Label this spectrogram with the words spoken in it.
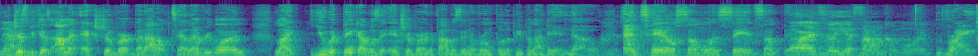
No. just because I'm an extrovert, but I don't tell everyone. Like you would think I was an introvert if I was in a room full of people I didn't know until someone said something. Or until your song mm-hmm. come on. right,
